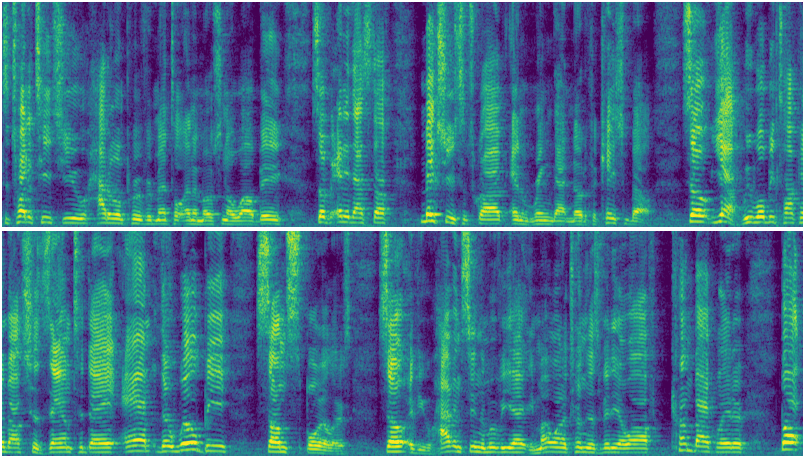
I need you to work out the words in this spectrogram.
to try to teach you how to improve your mental and emotional well-being. So for any of that stuff, make sure you subscribe and ring that notification bell. So yeah, we will be talking about Shazam today, and there will be some spoilers. So if you haven't seen the movie yet, you might want to turn this video off, come back later. But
